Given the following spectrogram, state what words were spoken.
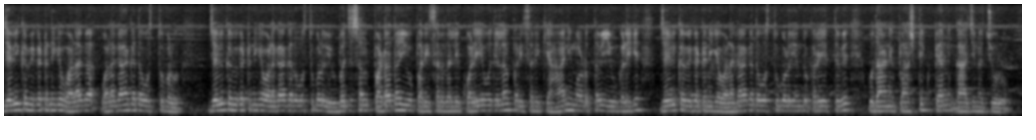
ಜೈವಿಕ ವಿಘಟನೆಗೆ ಒಳಗ, ಒಳಗಾಗದ ವಸ್ತುಗಳು ಜೈವಿಕ ವಿಘಟನೆಗೆ ಒಳಗಾಗದ ವಸ್ತುಗಳು ವಿಭಜಿಸಲ್ಪಡದ ಇವು ಪರಿಸರದಲ್ಲಿ ಕೊಳೆಯುವುದಿಲ್ಲ, ಪರಿಸರಕ್ಕೆ ಹಾನಿ ಮಾಡುತ್ತವೆ. ಇವುಗಳಿಗೆ ಜೈವಿಕ ವಿಘಟನೆಗೆ ಒಳಗಾಗದ ವಸ್ತುಗಳು ಎಂದು ಕರೆಯುತ್ತೇವೆ. ಉದಾಹರಣೆ, ಪ್ಲಾಸ್ಟಿಕ್ ಪೆನ್, ಗಾಜಿನ ಚೂರು.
